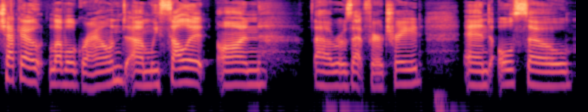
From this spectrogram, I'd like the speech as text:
check out Level Ground. Um, we sell it on uh, Rosette Fair Trade and also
